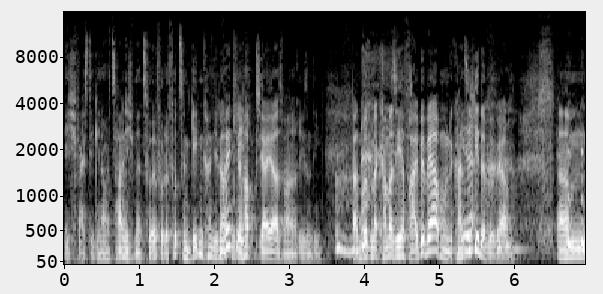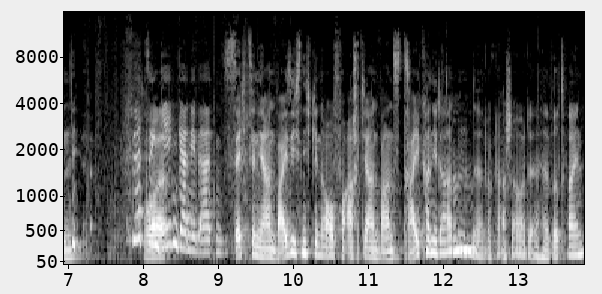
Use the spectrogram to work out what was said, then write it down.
ich weiß die genaue Zahl nicht mehr, 12 oder 14 Gegenkandidaten Wirklich? gehabt. Ja, ja, es war ein Riesending. Dann wird man, kann man sich ja frei bewerben und dann kann sich jeder bewerben. Ähm, 14 vor- Gegenkandidaten. 16 Jahren weiß ich es nicht genau. Vor acht Jahren waren es drei Kandidaten, der Dr. Aschauer, der Herr Wirtwein.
